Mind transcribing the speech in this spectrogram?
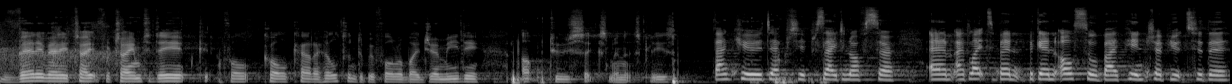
Very, very tight for time today. I'll call Cara Hilton to be followed by Jim Eadie. Up to six minutes, please. Thank you, Deputy Presiding Officer. Um, I'd like to begin also by paying tribute to the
